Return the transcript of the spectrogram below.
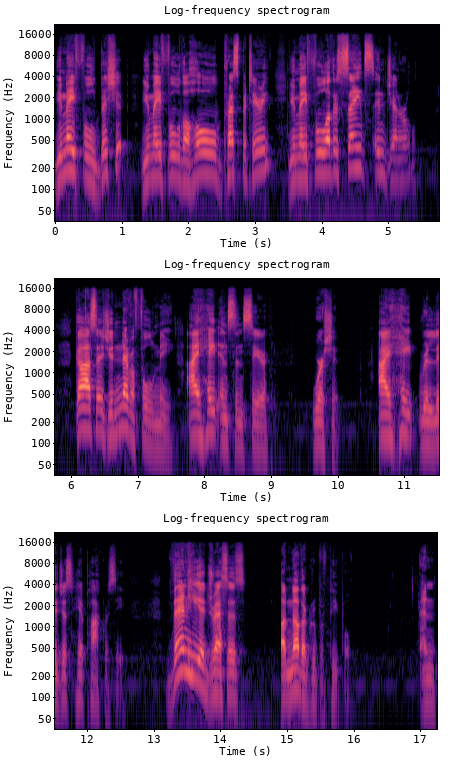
You may fool Bishop, you may fool the whole presbytery, you may fool other saints in general. God says, You never fool me. I hate insincere worship, I hate religious hypocrisy. Then he addresses another group of people. And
